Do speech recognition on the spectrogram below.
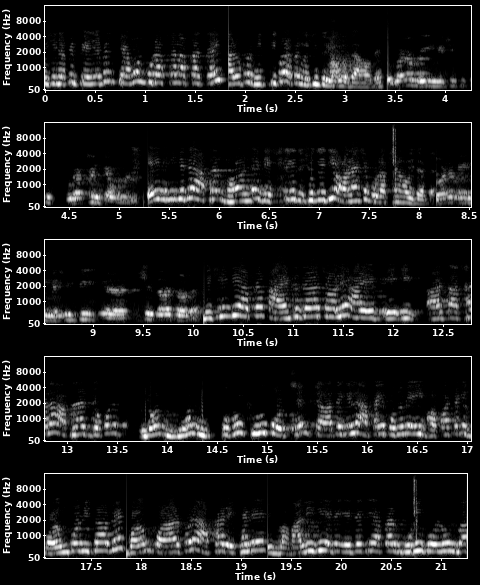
মেশিন আপনি পেয়ে যাবেন। কেমন প্রোডাকশন আপনার চাই তার উপর ভিত্তি করে আপনার মেশিন তৈরি করে দেওয়া হবে। এই মেশিনটিতে আপনার ঘন্টায় দেড়শো থেকে দুশো কেজি অনায়াসে প্রোডাকশন হয়ে যাবে। মেশিনটি আপনার কারেন্টের দ্বারা চলে আর আর তাছাড়া আপনার যখন যখন যখন প্রথম শুরু করছেন চালাতে গেলে আপনাকে প্রথমে এই হপারটাকে গরম করে নিতে হবে। গরম করার পরে আপনার এখানে বালি দিয়ে এটাকে আপনার মুড়ি বলুন বা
